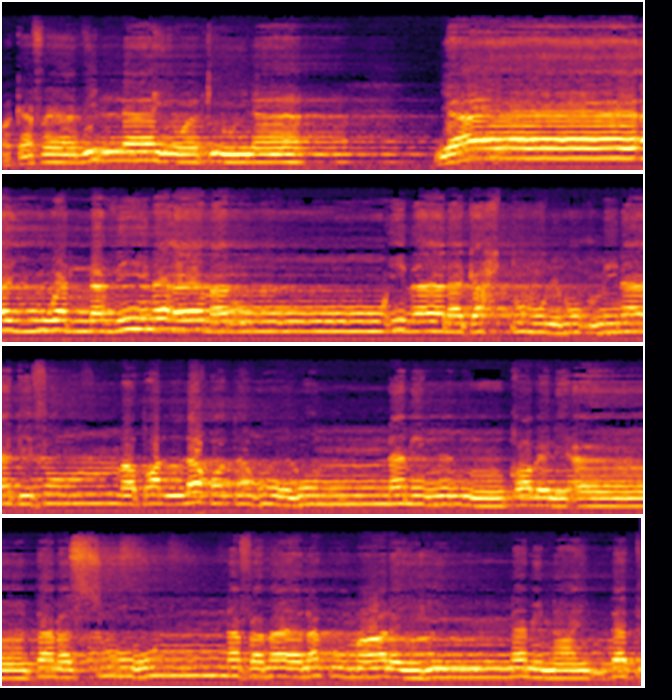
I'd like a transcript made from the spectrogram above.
وَكَفَىٰ بِاللَّهِ وَكِيلًا. يَا أَيُّهَا الَّذِينَ آمَنُوا إِذَا نَكَحْتُمُ الْمُؤْمِنَاتِ ثُمَّ طَلَّقْتُمُوهُنَّ مِن قَبْلِ أَن تَمَسُّوهُنَّ فَمَا لَكُمْ عَلَيْهِنَّ مِنْ عِدَّةٍ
